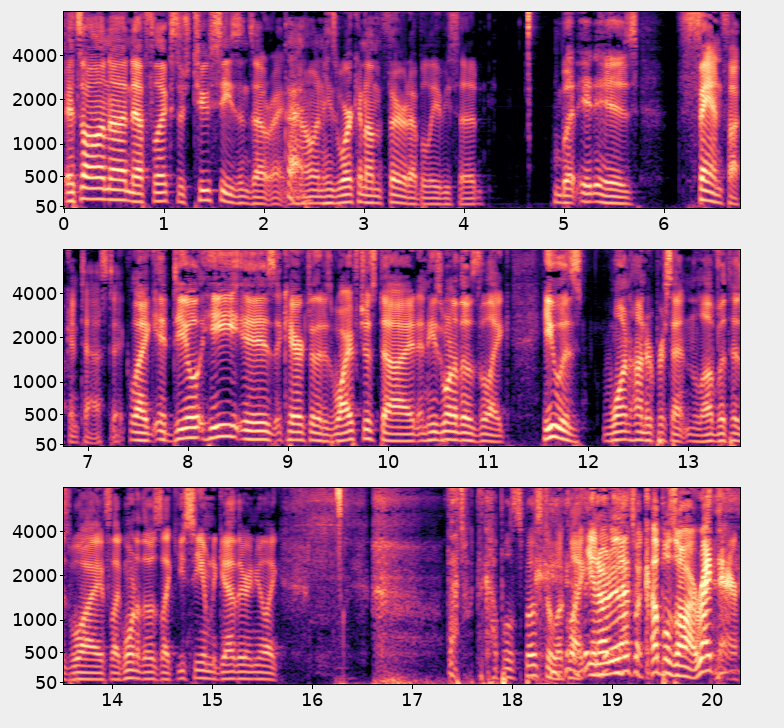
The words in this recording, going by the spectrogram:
It's on uh, Netflix. There's two seasons out right Okay. now, and he's working on the third, I believe he said. But it is fan fucking tastic. Like it deal. He is a character that his wife just died, and he's one of those like he was 100 percent in love with his wife. Like one of those like you see him together, and you're like, that's what the couple's supposed to look like. You know, that's what couples are right there.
